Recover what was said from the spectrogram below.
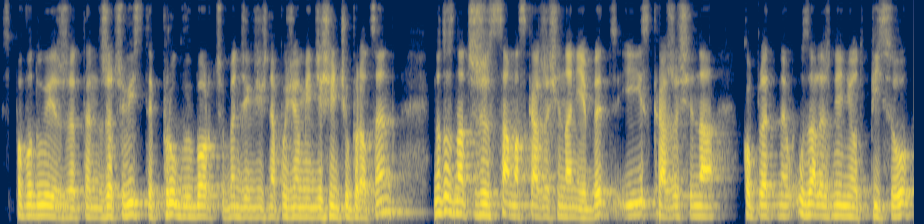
spowoduje, że ten rzeczywisty próg wyborczy będzie gdzieś na poziomie 10%, no to znaczy, że sama skaże się na niebyt i skaże się na kompletne uzależnienie od PiSu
